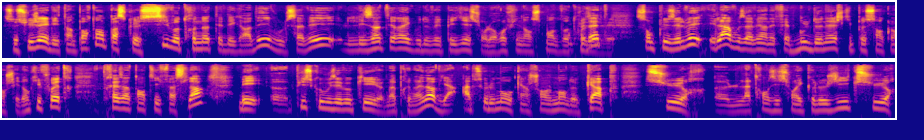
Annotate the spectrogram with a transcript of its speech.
Ce sujet, il est important parce que si votre note est dégradée, vous le savez, les intérêts que vous devez payer sur le refinancement de votre dette sont plus élevés. Et là, vous avez un effet boule de neige qui peut s'enclencher. Donc, il faut être très attentif à cela. Mais euh, puisque vous évoquez ma prime rénov, il n'y a absolument aucun changement de cap sur la transition écologique, sur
